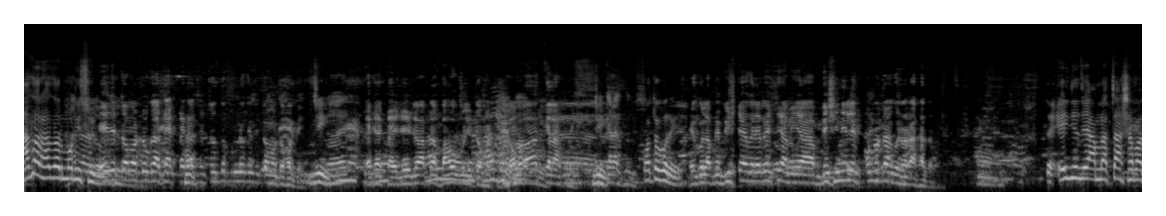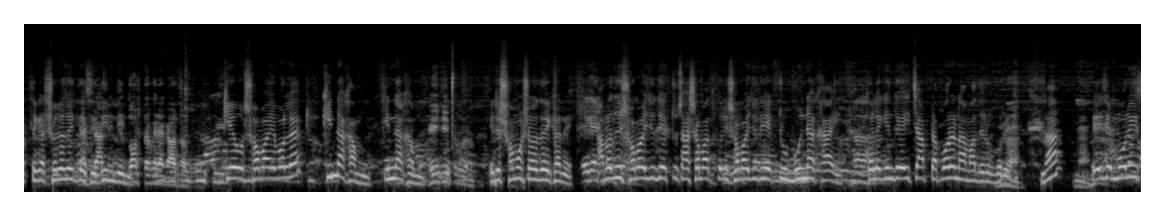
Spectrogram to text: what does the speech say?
হাজার হাজার মরিচ হইবে এই যে টমেটো গাছ একটা গাছে চোদ্দ পনেরো কেজি টমেটো হবে। জি। এক একটা এই আপনার বাহুবলি টমেটো লম্বা কেলাকুড়ি জি। কত করে? এগুলো আপনি বিশ টাকা করে বেশি আমি বেশি নিলে পনেরো টাকা করে রাখা যাবে। তো এই যে যে আমরা চাষাবাদ থেকে সরে যাইতেছি দিন দিন কেউ সবাই বলে কিনা খামু কিনা খামু। এটা সমস্যা হতো এখানে। আমরা যদি সবাই যদি একটু চাষাবাদ করি সবাই যদি একটু বুইনা খাই তাহলে কিন্তু এই চাপটা পড়ে না আমাদের উপরে। না এই যে মরিচ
